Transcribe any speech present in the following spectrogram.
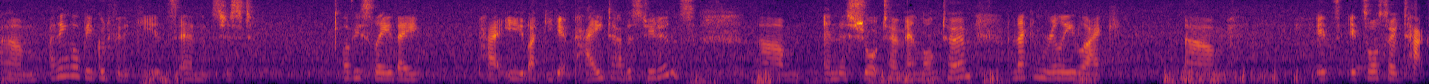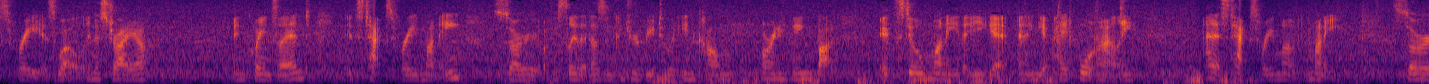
um, I think it'll be good for the kids. And it's just obviously they pay you like you get paid to have the students um, and there's short term and long term and that can really like um, it's it's also tax-free as well in Australia in Queensland it's tax-free money so obviously that doesn't contribute to an income or anything but it's still money that you get and you get paid fortnightly and it's tax-free mo money. So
